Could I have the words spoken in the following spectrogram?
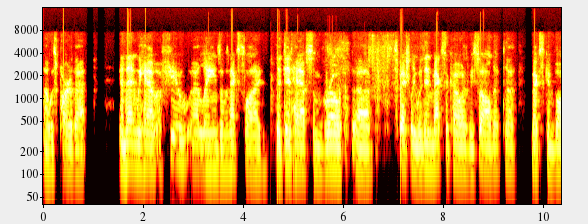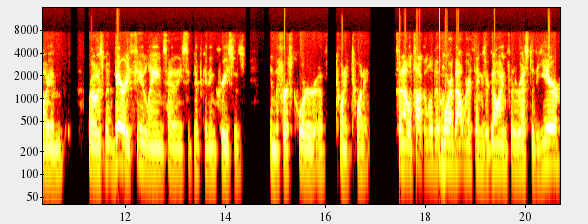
was part of that. And then we have a few uh, lanes on the next slide that did have some growth, uh, especially within Mexico, as we saw that uh, Mexican volume rose, but very few lanes had any significant increases in the first quarter of 2020. So now we'll talk a little bit more about where things are going for the rest of the year.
